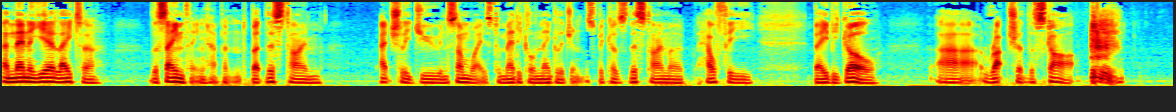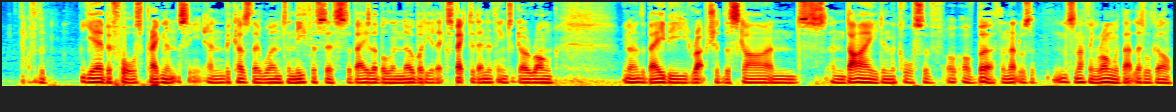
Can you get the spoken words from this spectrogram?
and then a year later, the same thing happened, but this time actually due in some ways to medical negligence, because this time a healthy baby girl uh, ruptured the scar of the year before's pregnancy, and because there weren't anaesthetists available and nobody had expected anything to go wrong, you know, the baby ruptured the scar and and died in the course of of, of birth, and that was a, there's nothing wrong with that little girl.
